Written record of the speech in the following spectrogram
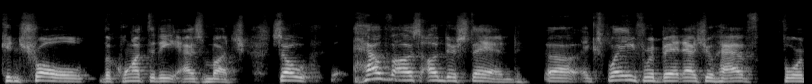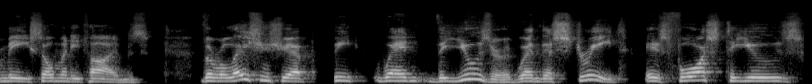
control the quantity as much. So, help us understand, uh, explain for a bit, as you have for me so many times, the relationship be- when the user, when the street is forced to use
